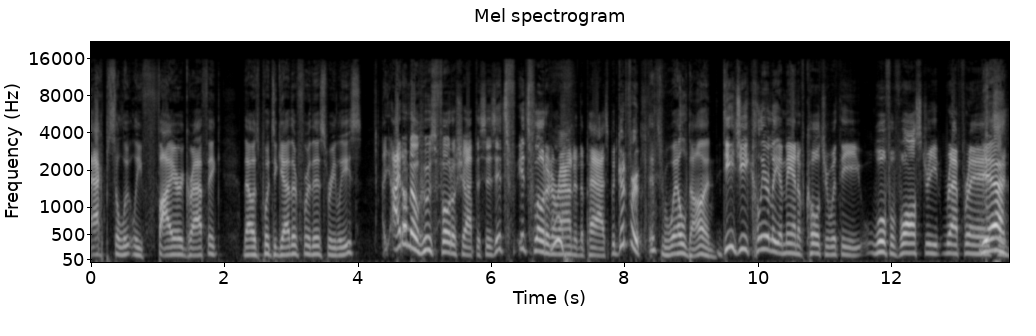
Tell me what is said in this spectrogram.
absolutely fire graphic that was put together for this release? I- don't know whose Photoshop this is. It's it's floated around in the past, but good for It's well done. DG. Clearly a man of culture with the Wolf of Wall Street reference. Yeah. and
